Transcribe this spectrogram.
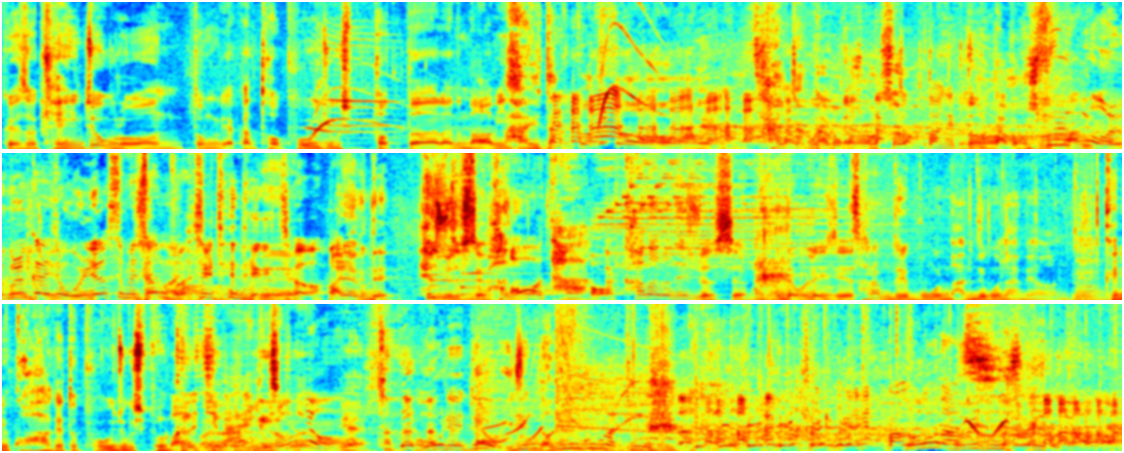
그래서 개인적으로는 좀 약간 더 보여주고 싶었다라는 마음이 있어요. 아이 딱 좋았어. 살짝 다 먹었어. 적당했던 다 먹고 싶어. 풀고 얼굴까지 올렸으면 참 좋았을 텐데, 그죠? 아니야 근데 해주셨어요 하나. 어, 다. 딱 하나는 해주셨어요. 근데 원래 이제 사람들이 몸을 만들고 나면 괜히 과하게 더 보여주고 싶은 마음. 그렇죠. 게 있어요. 그럼요. 예. 겨울에도 이런 연구 같은 거는 너무 보여주고 싶은 거야.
